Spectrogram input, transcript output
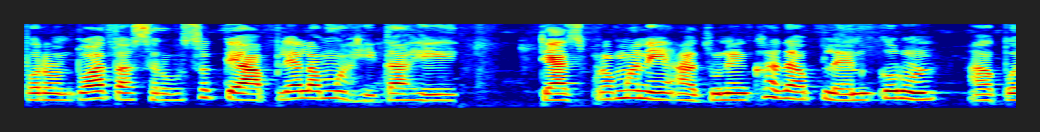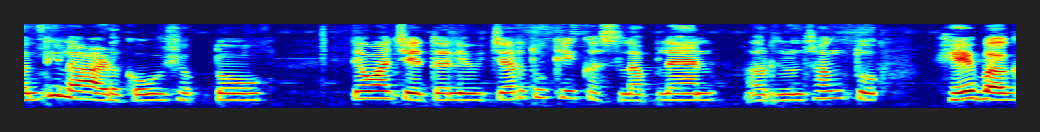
परंतु आता सर्व सत्य आपल्याला माहीत आहे. त्याचप्रमाणे अजून एखादा प्लॅन करून आपण तिला अडकवू शकतो. तेव्हा चैतन्य विचारतो की कसला प्लॅन अर्जुन सांगतो हे बघ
